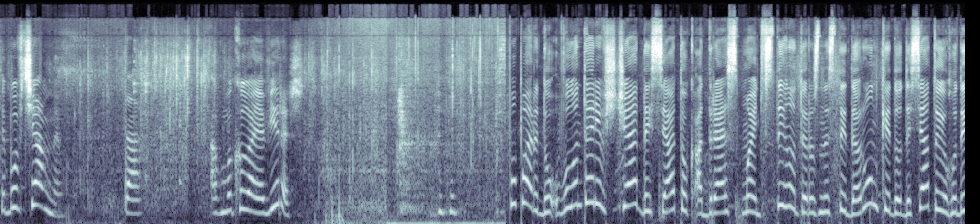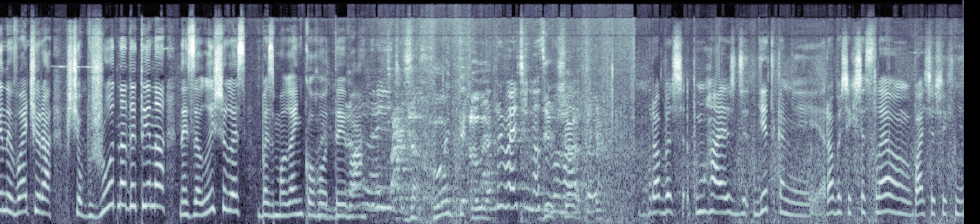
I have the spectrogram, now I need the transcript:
Ти був чемним. так. А в Миколая віриш? Попереду у волонтерів ще десяток адрес. Мають встигнути рознести дарунки до 10-ї години вечора, щоб жодна дитина не залишилась без маленького дива. Заходьте, але Добрий вечір, нас багато. Робиш, допомагаєш діткам і робиш їх щасливими, бачиш їхні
